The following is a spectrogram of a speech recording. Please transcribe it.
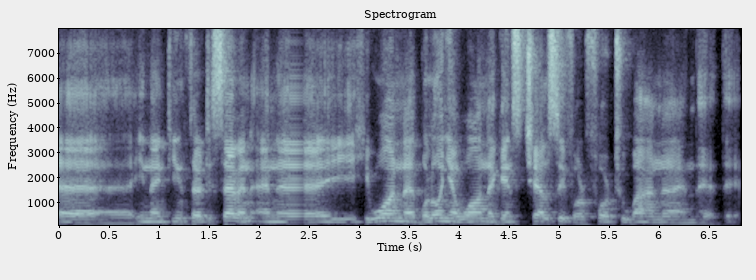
in 1937, and he, he won. Bologna won against Chelsea for four to one, and the, the,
